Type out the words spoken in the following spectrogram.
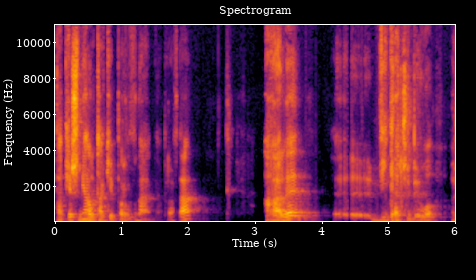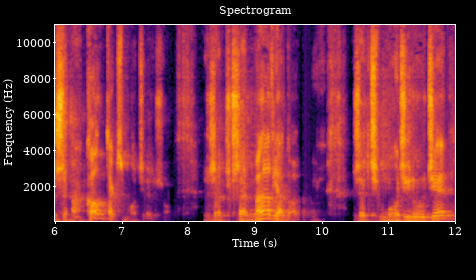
Papież miał takie porównania, prawda? Ale widać było, że ma kontakt z młodzieżą, że przemawia do nich, że ci młodzi ludzie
